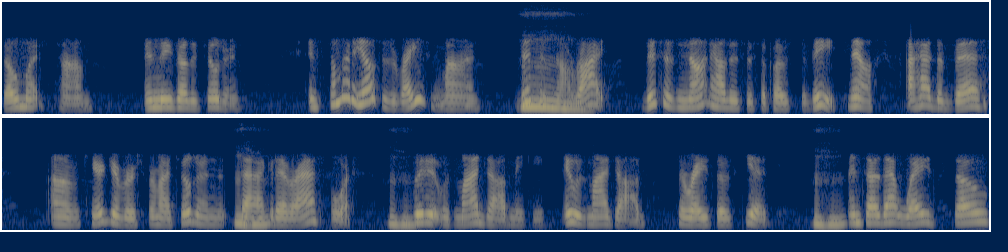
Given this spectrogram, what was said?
so much time in these other children, and somebody else is raising mine. This mm. is not hmm. right. This is not how this is supposed to be. Now, I had the best um, caregivers for my children that mm-hmm. I could ever ask for. Mm-hmm. But it was my job, Mickey. It was my job to raise those kids. Mm-hmm. And so that weighed so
